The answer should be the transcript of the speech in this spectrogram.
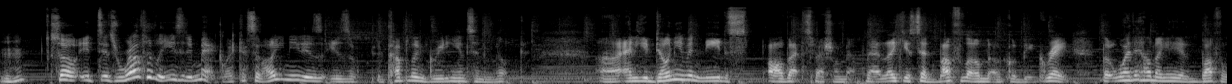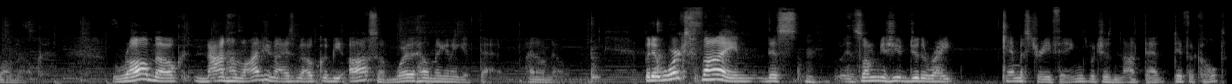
Mm-hmm. So it's it's relatively easy to make. Like I said, all you need is is a, a couple ingredients and milk, uh, and you don't even need all that special milk. Now, like you said, buffalo milk would be great, but where the hell am I going to get buffalo milk? Raw milk, non-homogenized milk would be awesome. Where the hell am I going to get that? I don't know. But it works fine. This, as long as you do the right chemistry things, which is not that difficult,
